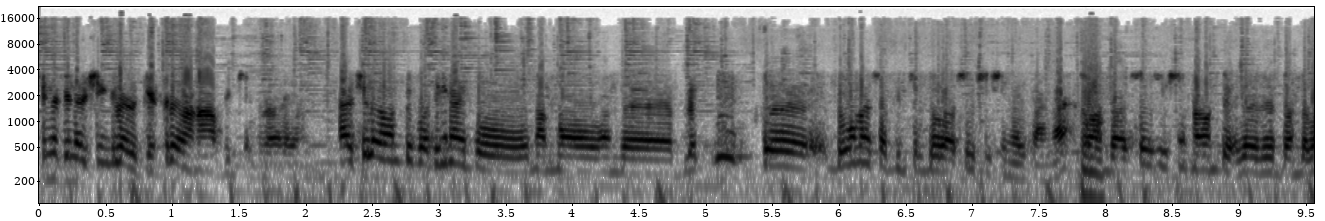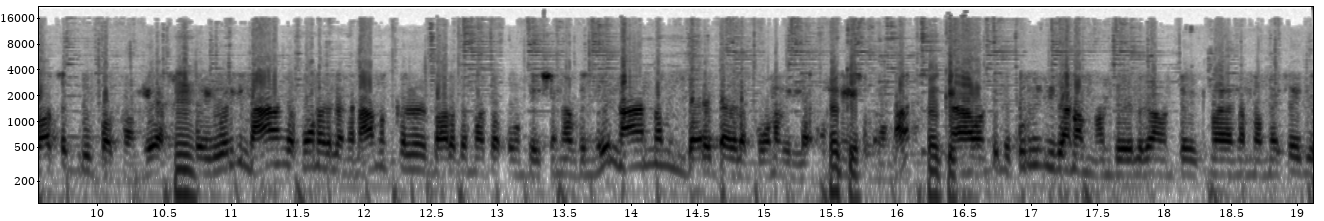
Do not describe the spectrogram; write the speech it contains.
சின்ன சின்ன விஷயங்கள் அது கெட்டுற வேணாம் அப்படின்னு சொல்றாரு ஆக்சுவலா வந்து பாத்தீங்கன்னா இப்போ நம்ம அந்த பிளட் குரூப் டோனர்ஸ் அப்படின்னு சொல்லிட்டு ஒரு அசோசியேஷன் இருக்காங்க. அந்த அசோசியேஷன்ல வந்து இப்ப அந்த வாட்ஸ்அப் குரூப் பார்ப்பாங்க. இது வரைக்கும் நாங்க போனதில்லை அந்த நாமக்கல் பாரத மாதா ஃபவுண்டேஷன் அப்படிங்கிறது நானும் டைரக்டா அதுல போனதில்லை. நான் வந்து இந்த குருதி தானம் அந்த இதுல வந்து நம்ம மெசேஜ்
